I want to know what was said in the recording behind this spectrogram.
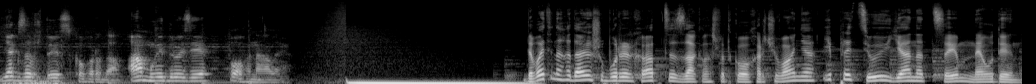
як завжди, сковорода. А ми, друзі, погнали! Давайте нагадаю, що Burger Hub – це заклад швидкого харчування, і працюю я над цим не один.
